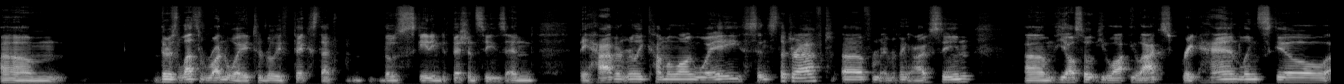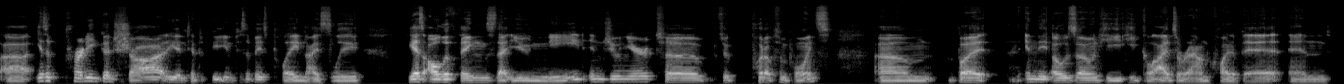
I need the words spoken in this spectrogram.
Um, there's less runway to really fix that those skating deficiencies. And they haven't really come a long way since the draft, uh, from everything I've seen. Um, he also he, he lacks great handling skill. Uh, he has a pretty good shot. He, he anticipates play nicely. He has all the things that you need in junior to to put up some points. Um, but in the ozone, he he glides around quite a bit, and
